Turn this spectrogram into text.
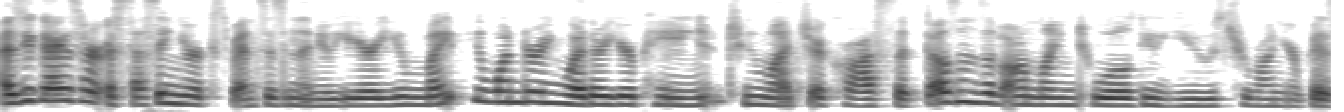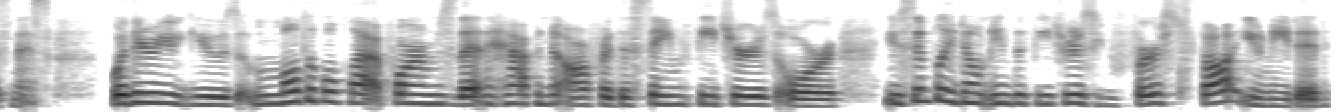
As you guys are assessing your expenses in the new year, you might be wondering whether you're paying too much across the dozens of online tools you use to run your business. Whether you use multiple platforms that happen to offer the same features or you simply don't need the features you first thought you needed,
